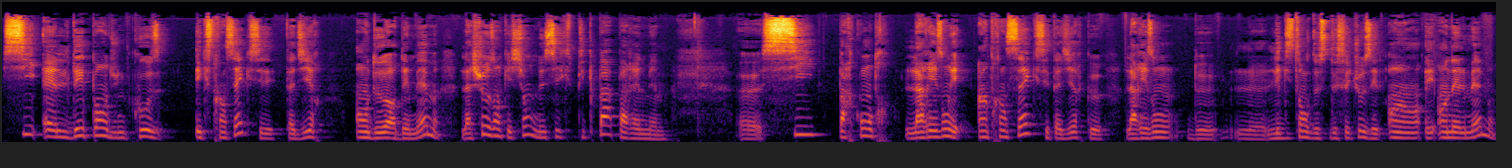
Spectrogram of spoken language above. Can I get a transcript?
Si elle dépend d'une cause extrinsèque, c'est-à-dire en dehors d'elle-même, la chose en question ne s'explique pas par elle-même. Euh, si par contre la raison est intrinsèque, c'est-à-dire que la raison de l'existence de, cette chose est en, est en elle-même,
